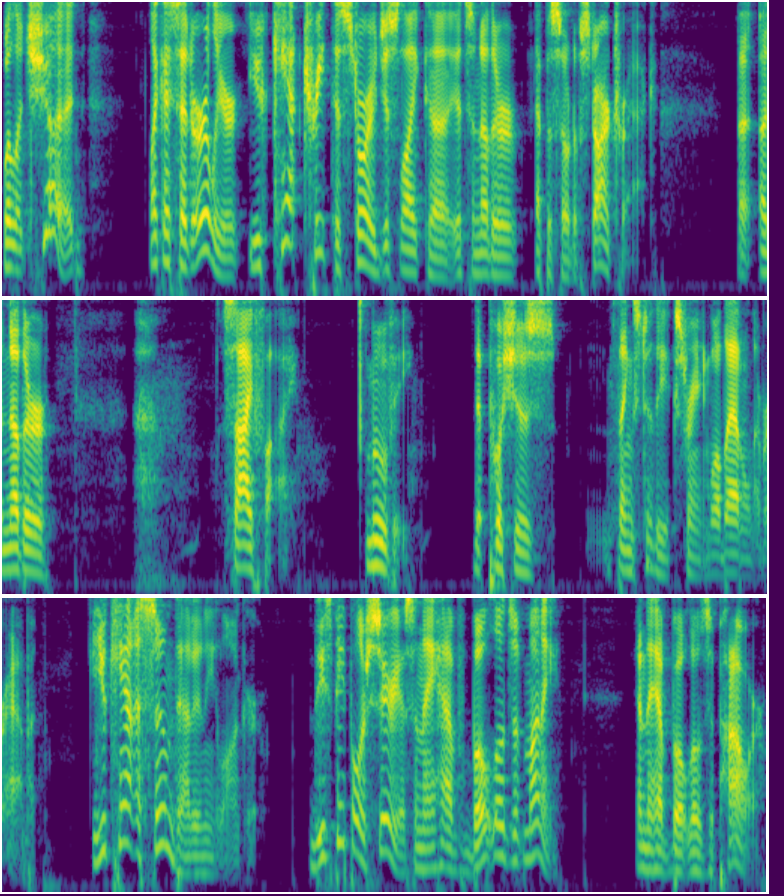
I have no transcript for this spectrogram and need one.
Well, it should. Like I said earlier, you can't treat this story just like uh, it's another episode of Star Trek, uh, another sci fi movie that pushes things to the extreme. Well, that'll never happen. You can't assume that any longer. These people are serious and they have boatloads of money and they have boatloads of power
